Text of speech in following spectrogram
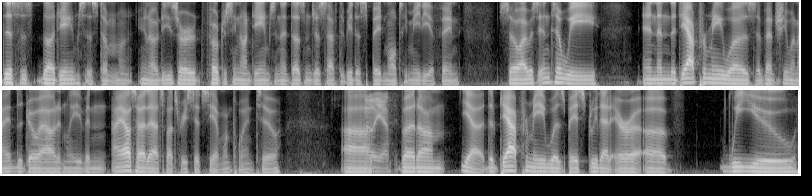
this is the game system. You know, these are focusing on games and it doesn't just have to be this big multimedia thing. So I was into Wii, and then the gap for me was eventually when I had to go out and leave, and I also had Xbox 360 at one point too. Uh, Oh, yeah. But um, yeah, the gap for me was basically that era of Wii U,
